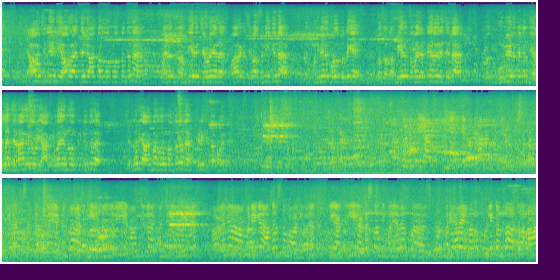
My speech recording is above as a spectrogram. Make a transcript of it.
ಯಾವ ಜಿಲ್ಲೆಯಲ್ಲಿ, ಯಾವ ರಾಜ್ಯದಲ್ಲಿ ಆಗಬಾರ್ದು ಅನ್ನುವಂಥದ್ದನ್ನು ನಾವಿವತ್ತು ಅಂಬೀರ ಚೌಡಯ್ಯರ ಸ್ಮಾರಕ ಸೇವಾ ಸಮಿತಿಯಿಂದ ಇವತ್ತು ಮನವಿಯನ್ನು ಕೊಡೋದ್ರ ಜೊತೆಗೆ ಇವತ್ತು ಅಂಬೀರ ಸಮಾಜ ಅಟ್ಟೆಯಲ್ಲಿ ಸಹಿತ ಇವತ್ತು ಭೂಮಿಯಲ್ಲಿರ್ತಕ್ಕಂಥ ಎಲ್ಲ ಜನಾಂಗದವರು ಯಾಕೆ ಕುಲ ಅನ್ನುವಂಥಕ್ಕಿಂತ ಎಲ್ಲರಿಗೂ ಆಗಬಾರ್ದು ಅನ್ನೋಂಥದ್ದನ್ನ ಹೇಳಿಕ್ಕೆ ಇಷ್ಟಪಡ್ತೀನಿ ಸರ್ಕಾರಕ್ಕೆ ಯಾವ ಕುಟುಂಬಕ್ಕೆ ಪರಿಹಾರ ಅಂತ ಹೇಳಕ್ ಇಷ್ಟಪಡ್ತೀನಿ ರಾಜ್ಯ ಸರ್ಕಾರಕ್ಕೆ ಯಾಕಂದ್ರೆ ಈ ಅಂಜಲಿ ಅಂಜಿಲ ಅಂಜಲಿ ಮೇಲೆ ಅವಳೇನೆ ಆ ಮನೆಗೆ ಆಧಾರ ಸ್ತಂಭವಾಗಿತ್ತು ಈಗ ಈ ಅಕಸ್ಮಾತ್ ನೀವು ಪರಿಹಾರ ಪರಿಹಾರ ಏನಾದರೂ ಕೊಡ್ಲಿಕ್ಕಂದ್ರೆ ಅದು ಆ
